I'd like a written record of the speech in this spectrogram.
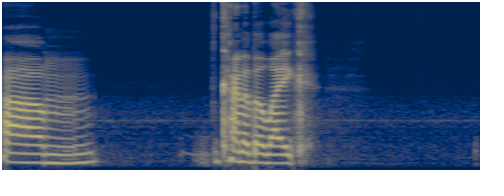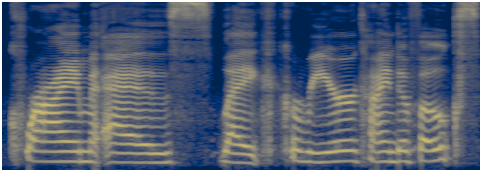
um kind of the like crime as like career kind of folks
